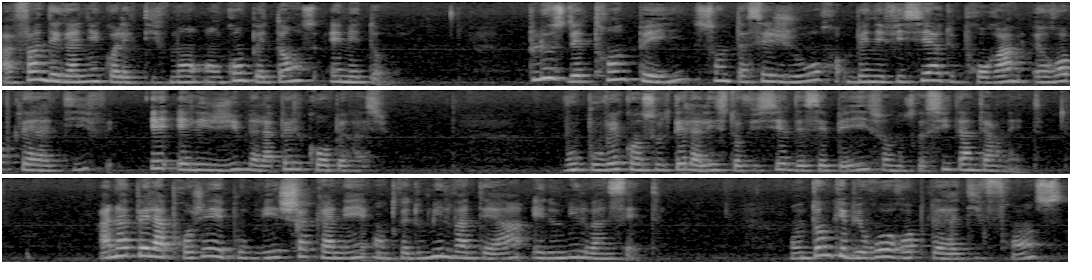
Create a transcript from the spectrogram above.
afin de gagner collectivement en compétences et méthodes. Plus de 30 pays sont à ce jour bénéficiaires du programme Europe Créatif et éligibles à l'appel coopération. Vous pouvez consulter la liste officielle de ces pays sur notre site internet. Un appel à projet est publié chaque année entre 2021 et 2027. En tant que Bureau Europe Créative France,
